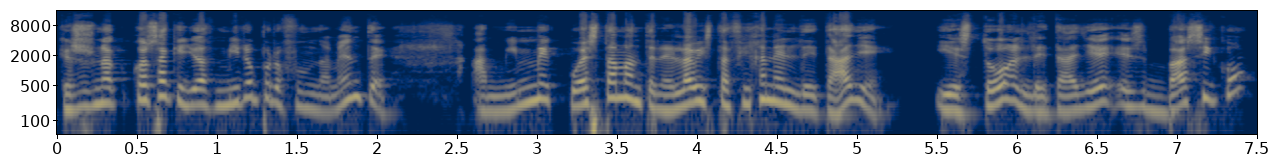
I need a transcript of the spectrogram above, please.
Que eso es una cosa que yo admiro profundamente. A mí me cuesta mantener la vista fija en el detalle. Y esto, el detalle, es básico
